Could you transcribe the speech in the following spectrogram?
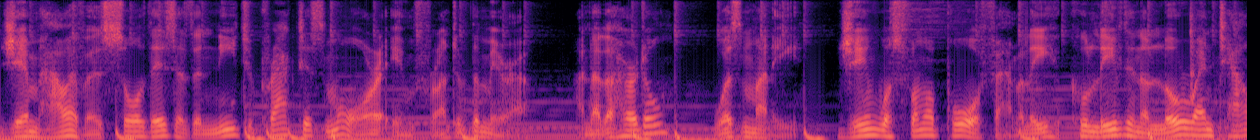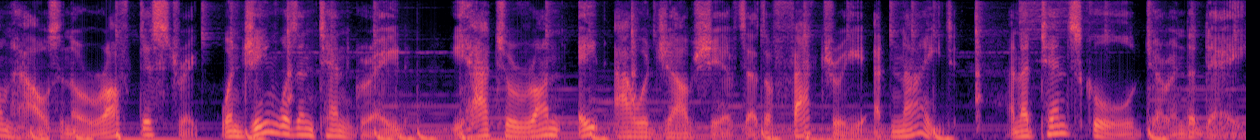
Jim, however, saw this as a need to practice more in front of the mirror. Another hurdle was money. Jim was from a poor family who lived in a low-rent townhouse in a rough district. When Jim was in 10th grade, he had to run 8-hour job shifts at a factory at night and attend school during the day.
